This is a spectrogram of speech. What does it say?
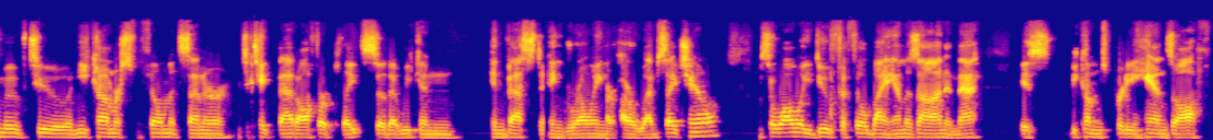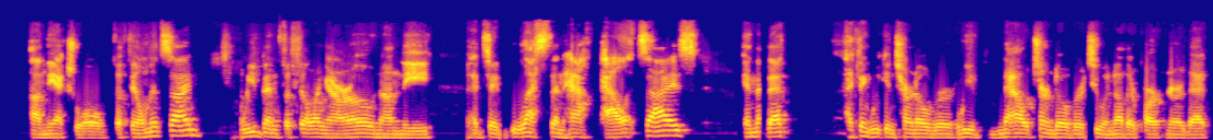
moved to an e-commerce fulfillment center to take that off our plates so that we can invest in growing our, our website channel. So while we do fulfill by Amazon and that is becomes pretty hands off on the actual fulfillment side. We've been fulfilling our own on the, I'd say, less than half pallet size. And that I think we can turn over, we've now turned over to another partner that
